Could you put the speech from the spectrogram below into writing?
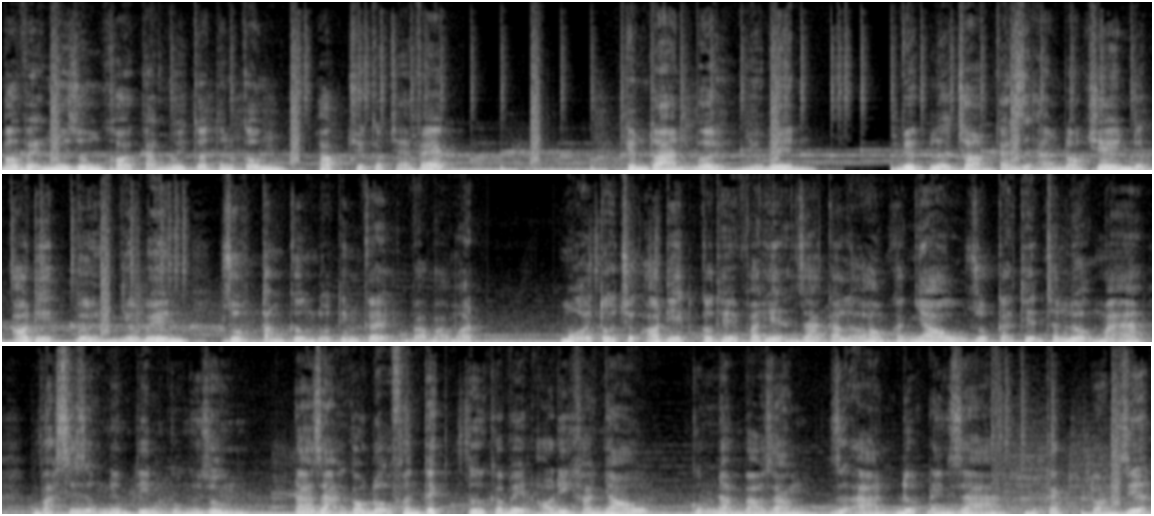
bảo vệ người dùng khỏi các nguy cơ tấn công hoặc truy cập trái phép. Kiểm toán bởi nhiều bên Việc lựa chọn các dự án blockchain được audit bởi nhiều bên giúp tăng cường độ tin cậy và bảo mật. Mỗi tổ chức audit có thể phát hiện ra các lỗ hổng khác nhau giúp cải thiện chất lượng mã và xây dựng niềm tin của người dùng. Đa dạng góc độ phân tích từ các bên audit khác nhau cũng đảm bảo rằng dự án được đánh giá một cách toàn diện,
